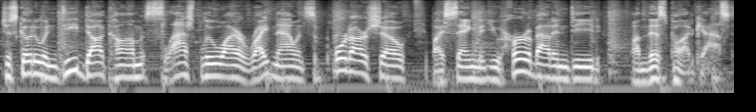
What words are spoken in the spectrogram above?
Just go to Indeed.com slash BlueWire right now and support our show by saying that you heard about Indeed on this podcast.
